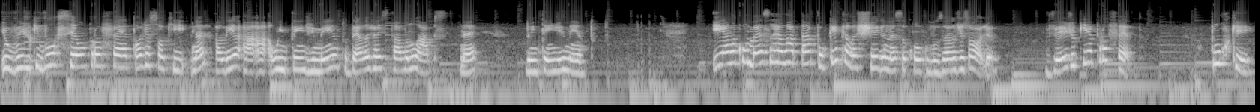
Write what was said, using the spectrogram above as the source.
Eu vejo que você é um profeta. Olha só que, né? Ali a, a, o entendimento dela já estava no ápice, né? Do entendimento. E ela começa a relatar por que, que ela chega nessa conclusão. Ela diz: Olha, vejo que é profeta. Por quê?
